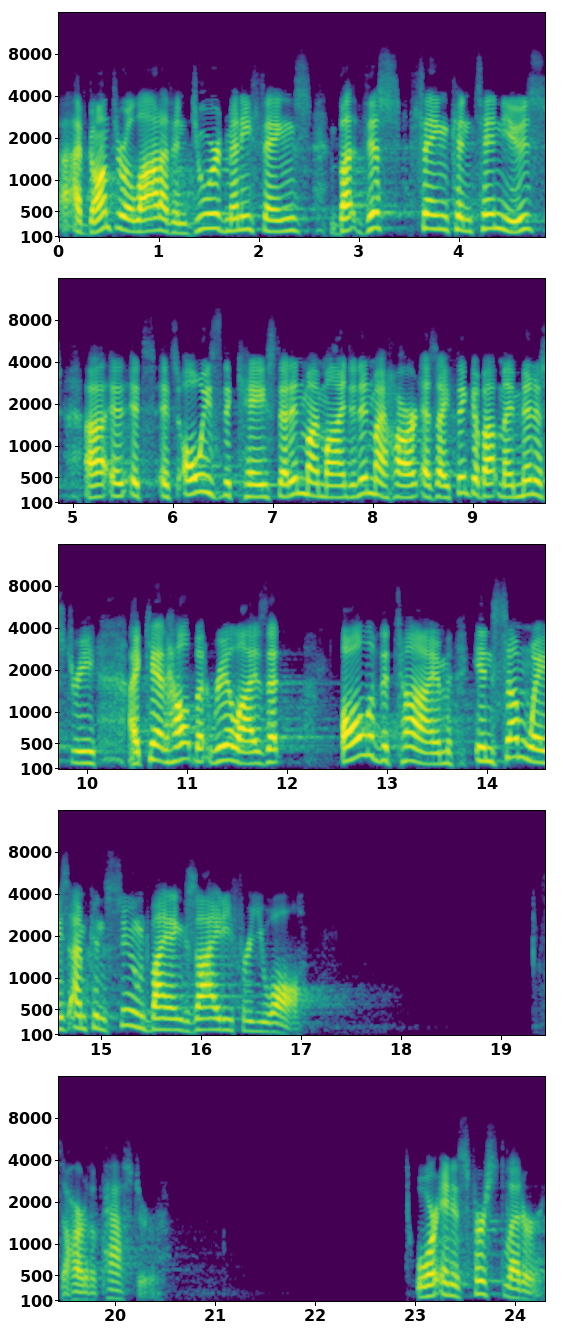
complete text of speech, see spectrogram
I've gone through a lot, I've endured many things, but this thing continues. Uh, it, it's, it's always the case that in my mind and in my heart, as I think about my ministry, I can't help but realize that all of the time, in some ways, I'm consumed by anxiety for you all. It's the heart of a pastor. Or in his first letter,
